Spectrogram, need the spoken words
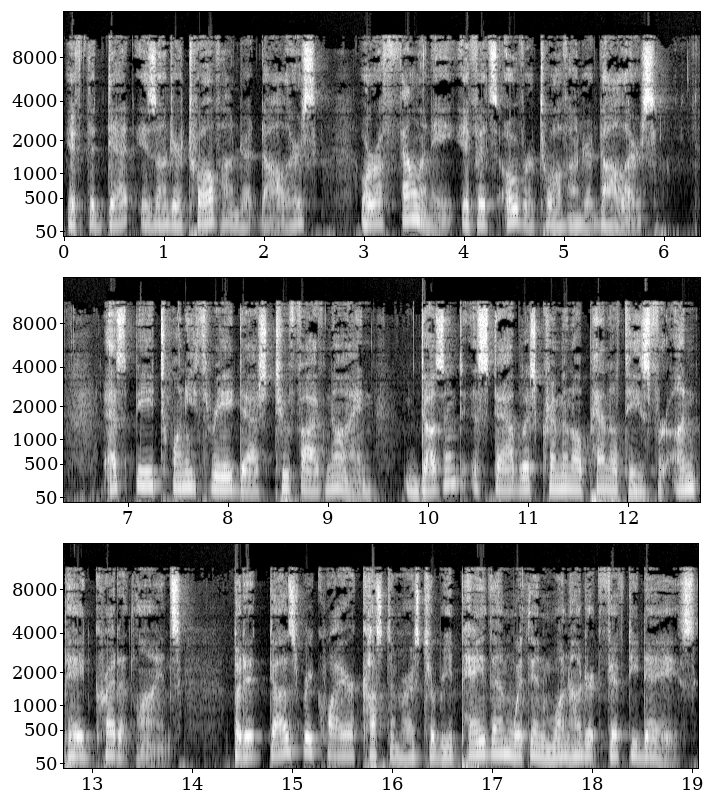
if the debt is under $1,200 or a felony if it's over $1,200. SB 23 259 doesn't establish criminal penalties for unpaid credit lines but it does require customers to repay them within 150 days,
